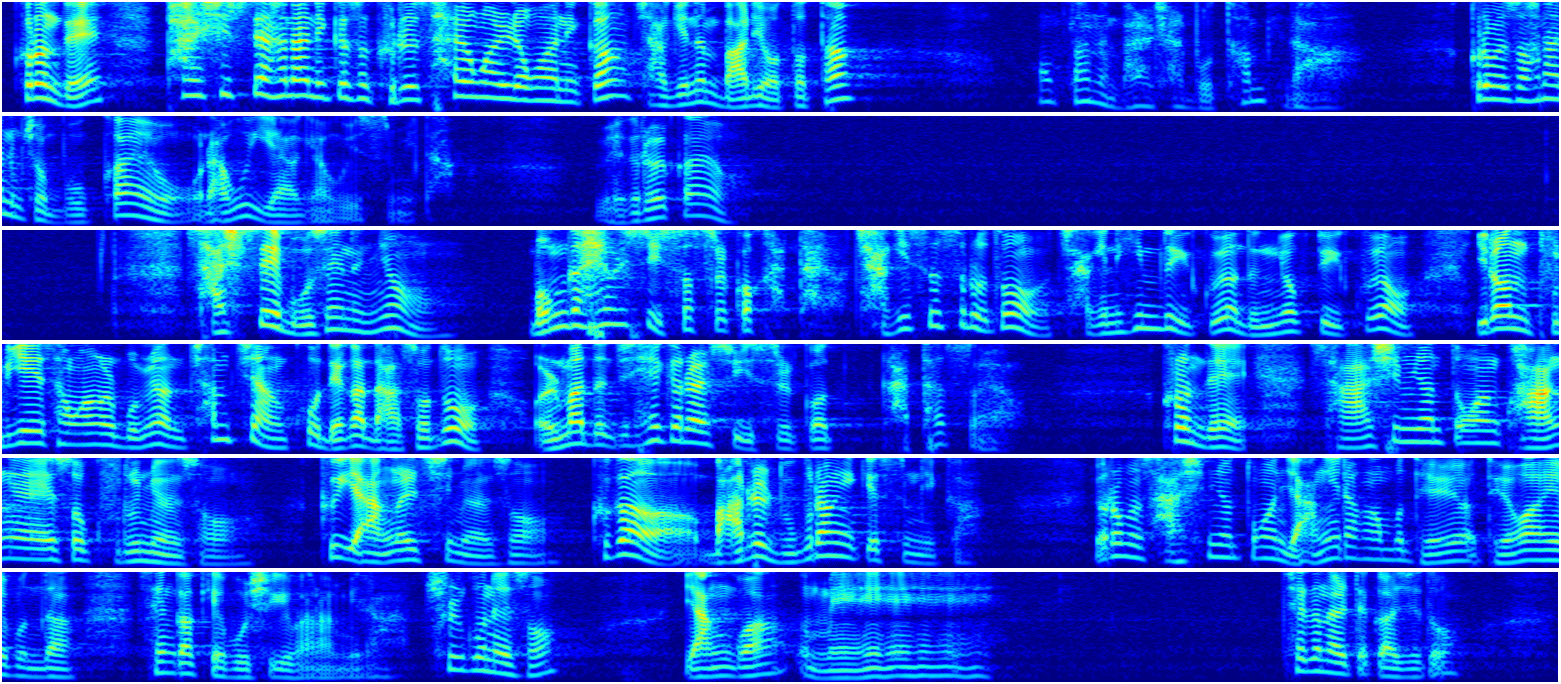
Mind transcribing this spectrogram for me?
그런데 80세 하나님께서 그를 사용하려고 하니까 자기는 말이 어떻다? 어, 나는 말 잘 못합니다. 그러면서 하나님 저 못 가요. 라고 이야기하고 있습니다. 왜 그럴까요? 40세 모세는요, 뭔가 해올 수 있었을 것 같아요. 자기 스스로도 자기는 힘도 있고요, 능력도 있고요. 이런 불의의 상황을 보면 참지 않고 내가 나서도 얼마든지 해결할 수 있을 것 같았어요. 그런데 40년 동안 광야에서 구르면서 그 양을 치면서 그가 말을 누구랑 했겠습니까? 여러분 40년 동안 양이랑 한번 대화 해 본다 생각해 보시기 바랍니다. 출근해서 양과 음메 퇴근할 때까지도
